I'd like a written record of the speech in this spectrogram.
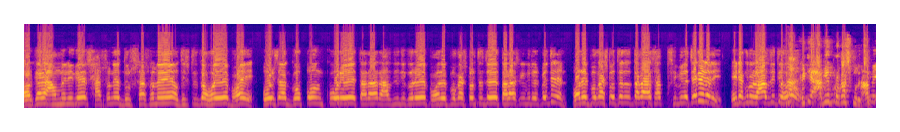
সরকার আওয়ামী লীগের শাসনে দুঃশাসনে অধিষ্ঠিত হয়ে ভয়ে পরিচয় গোপন করে তারা রাজনীতি করে পরে প্রকাশ করতে যে তারা শিবিরের প্রেসিডেন্ট পরে প্রকাশ করতে যে তারা শিবিরের সেক্রেটারি। এটা কোনো রাজনীতি হলো? এটি আগে প্রকাশ করেছে। আমি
